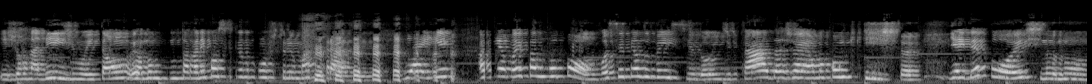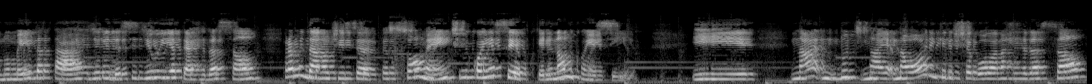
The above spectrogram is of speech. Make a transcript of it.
e jornalismo, então eu não, não tava nem conseguindo construir uma frase". e aí a minha mãe falou: "Bom, você tendo vencido ou indicada já é uma conquista". E aí depois, no, no, no meio da tarde, ele decidiu ir até a redação para me dar notícia pessoalmente e me conhecer, porque ele não me conhecia. E na, no, na, na, hora em que ele chegou lá na redação,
